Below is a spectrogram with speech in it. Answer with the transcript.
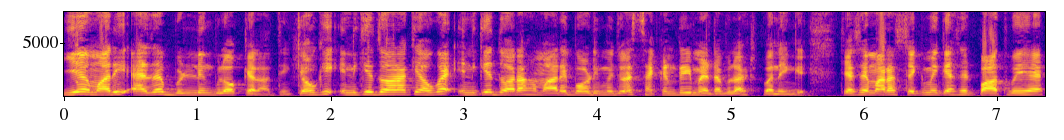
ये हमारी एज ए बिल्डिंग ब्लॉक कहलाती हैं। क्योंकि इनके द्वारा क्या होगा? इनके द्वारा हमारे बॉडी में जो है सेकेंडरी मेटाबोलाइट्स बनेंगे। जैसे हमारा सिग्मिक एसिड पाथवे है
